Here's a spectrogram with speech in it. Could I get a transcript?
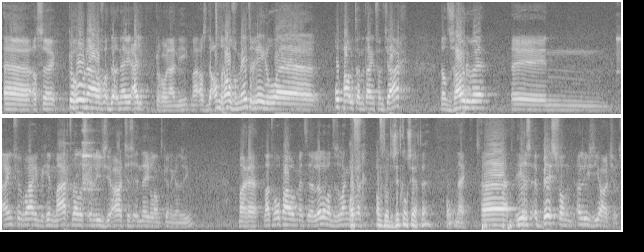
eh, als eh, corona, of de- nee eigenlijk corona niet, maar als de anderhalve meter regel eh, ophoudt aan het eind van het jaar, dan zouden we in eind februari, begin maart wel eens Unleash the Archers in Nederland kunnen gaan zien. Maar eh, laten we ophouden met eh, lullen, want het is een lang of, of door de zitconcert, hè? Nee. Eh, hier is Abyss van Unleash the Archers.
